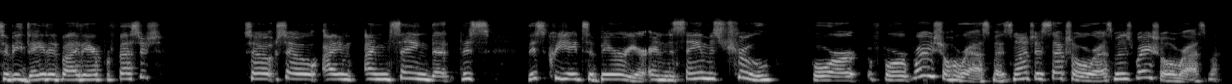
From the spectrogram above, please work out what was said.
to be dated by their professors. So, so I'm, I'm saying that this, this creates a barrier and the same is true for, for racial harassment. It's not just sexual harassment, it's racial harassment.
